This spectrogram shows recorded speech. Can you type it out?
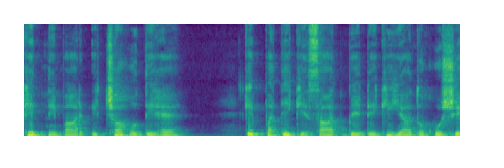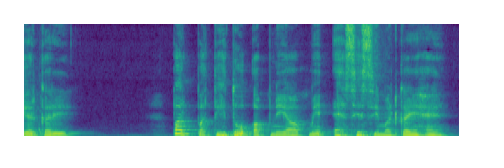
कितनी बार इच्छा होती है कि पति के साथ बेटे की यादों को शेयर करे। पर पति तो अपने आप में ऐसे सिमट गए हैं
